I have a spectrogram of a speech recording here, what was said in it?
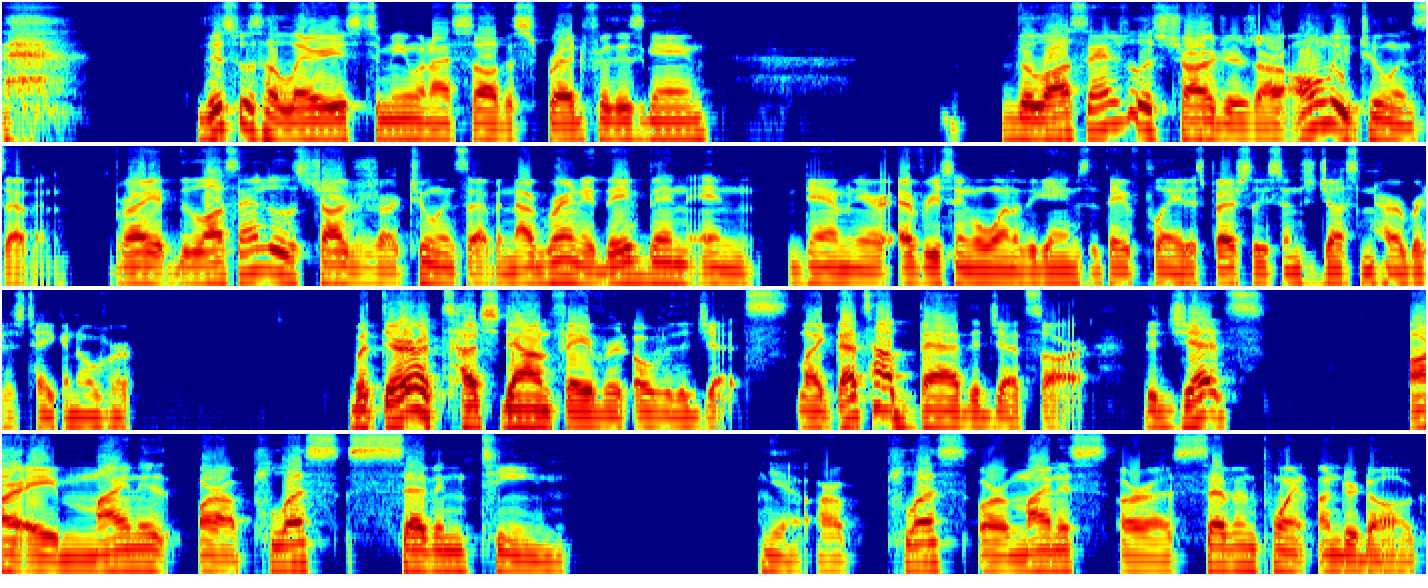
this was hilarious to me when I saw the spread for this game. The Los Angeles Chargers are only two and seven right? The Los Angeles Chargers are two and seven. Now, granted, they've been in damn near every single one of the games that they've played, especially since Justin Herbert has taken over. But they're a touchdown favorite over the Jets. Like that's how bad the Jets are. The Jets are a minus or a plus seven team. Yeah, are a plus or a minus or a seven point underdog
